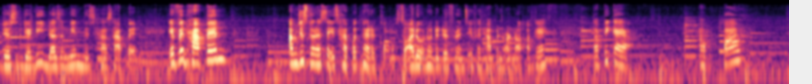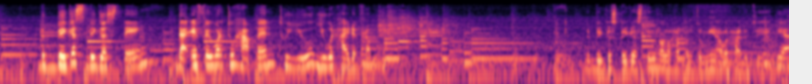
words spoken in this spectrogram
Just jadi doesn't mean this has happened. If it happened I'm just gonna say it's hypothetical. So I don't know the difference if it happened or not okay? Tapi kayak apa the biggest biggest thing that if it were to happen to you you would hide it from me The biggest biggest thing kalau happen to me, I would hide it to you. yeah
